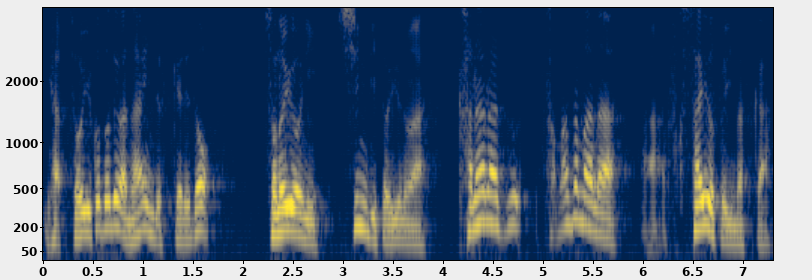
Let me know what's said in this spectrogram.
いやそういうことではないんですけれどそのように真理というのは必ずさまざまな副作用といいますか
